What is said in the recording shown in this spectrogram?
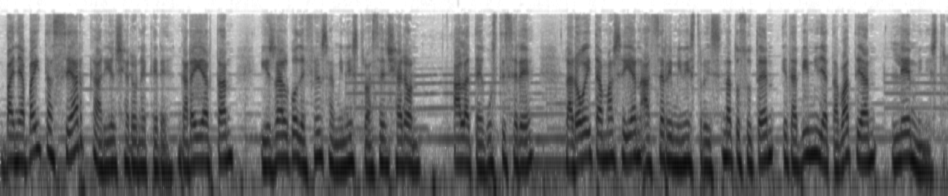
baina baita zeharka Ariel Sharonek ere. Garai hartan, Israelgo defensa ministroa zen Sharon. Hala eta guztiz ere, larogeita amaseian atzerri ministro izendatu zuten eta 2000 batean lehen ministro.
